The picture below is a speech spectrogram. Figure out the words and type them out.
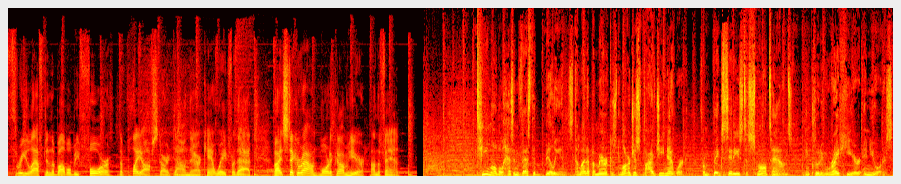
three left in the bubble before the playoffs start down there. Can't wait for that. All right, stick around. More to come here on The Fan. T-Mobile has invested billions to light up America's largest 5G network from big cities to small towns, including right here in yours.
